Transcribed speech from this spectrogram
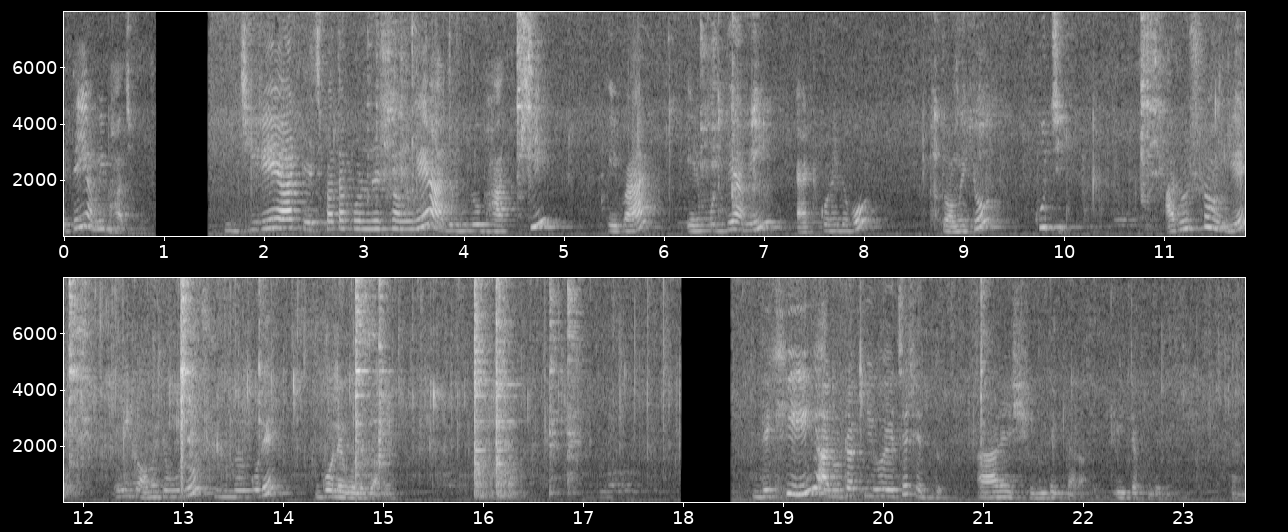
এতেই আমি ভাজবো। জিরে আর তেজপাতা ফোড়নের সঙ্গে আলুগুলো ভাজছি। এবার এর মধ্যে আমি অ্যাড করে দেবো টমেটো কুচি। আলুর সঙ্গে এই টমেটোগুলো সুন্দর করে গলে গলে যাবে। দেখি আলুটা কি হয়েছে সেদ্ধ আর এই দেখ না এইটা খুলে দেখি হ্যাঁ।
